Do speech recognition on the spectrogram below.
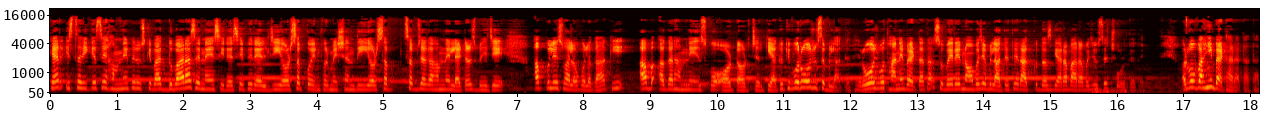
खैर, इस तरीके से हमने फिर उसके बाद दोबारा से नए सिरे से फिर एलजी और सबको इन्फॉर्मेशन दी और सब सब जगह हमने लेटर्स भेजे। अब पुलिस वालों को लगा कि अब अगर हमने इसको और टॉर्चर किया, क्योंकि वो रोज़ उसे बुलाते थे। रोज़ वो थाने बैठता था सुबह नौ बजे बुलाते थे, रात को दस, ग्यारह, बारह बजे उसे छोड़ते थे। और वो वहीं बैठा रहता था।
